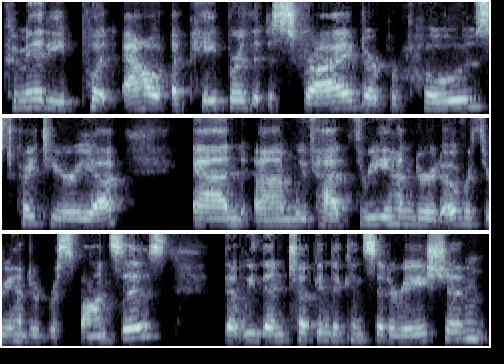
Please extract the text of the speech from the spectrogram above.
committee put out a paper that described our proposed criteria, and um, we've had 300 over 300 responses that we then took into consideration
